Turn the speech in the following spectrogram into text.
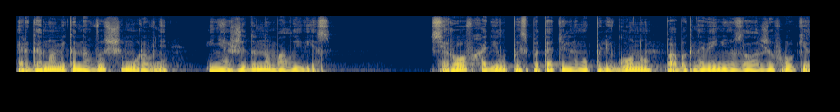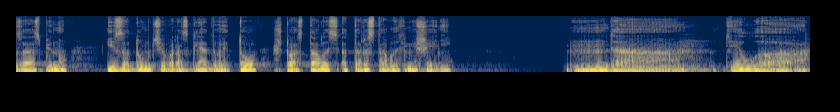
эргономика на высшем уровне и неожиданно малый вес. Серов ходил по испытательному полигону, по обыкновению заложив руки за спину и задумчиво разглядывая то, что осталось от ростовых мишеней. «Да, «Дела»,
